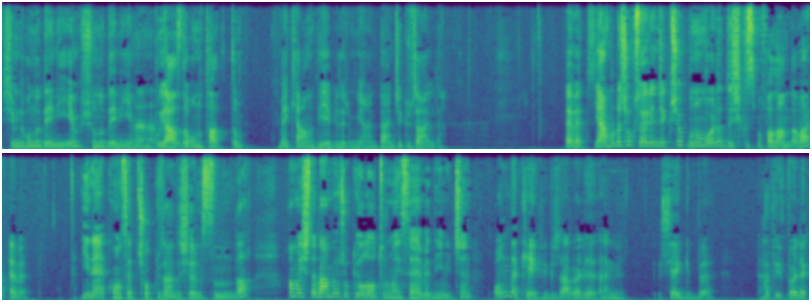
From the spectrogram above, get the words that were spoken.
Şimdi bunu deneyeyim, şunu deneyeyim. Bu yazda bunu tattım mekanı diyebilirim yani. Bence güzeldi. Evet yani burada çok söylenecek bir şey yok. Bunun bu arada dış kısmı falan da var. Evet. Yine konsept çok güzel dışarısının da. Ama işte ben böyle çok yola oturmayı sevmediğim için. Onun da keyfi güzel. Böyle hani şey gibi hafif böyle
